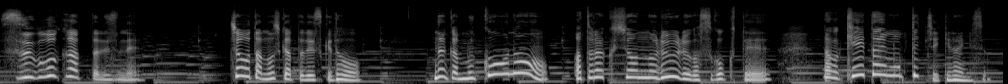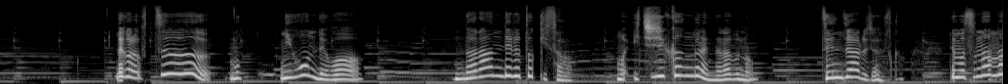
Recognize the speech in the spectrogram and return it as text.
すごかったですね。超楽しかったですけどなんか向こうのアトラクションのルールがすごくてなんか携帯持ってっちゃいけないんですよ。だから普通日本では並んでる時さ、まあ、1時間ぐらい並ぶの全然あるじゃないですか。でもそのま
